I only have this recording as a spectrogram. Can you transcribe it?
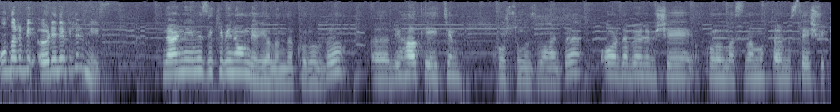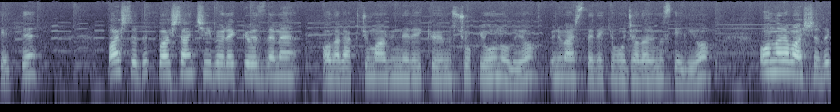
onları bir öğrenebilir miyiz? Derneğimiz 2011 yılında kuruldu. Ee, Bir halk eğitim kursumuz vardı. Orada böyle bir şey kurulmasına muhtarımız teşvik etti. Başladık. Baştan çiğ börek gözleme olarak cuma günleri köyümüz çok yoğun oluyor. Üniversitedeki hocalarımız geliyor. Onlara başladık.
